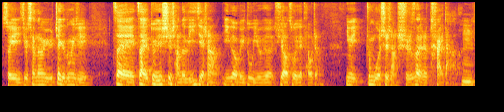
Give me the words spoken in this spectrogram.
所以就相当于这个东西在在对于市场的理解上，一个维度有一个需要做一个调整，因为中国市场实在是太大了，嗯。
